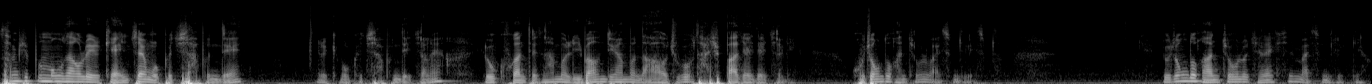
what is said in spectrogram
30분 몽상으로 이렇게 N자 목표치 잡은데 이렇게 목표치 잡은 데 있잖아요. 요 구간대에서 한번 리바운딩 한번 나와주고 다시 빠져야 될 자리. 그 정도 관점으로 말씀드리겠습니다. 요 정도 관점으로 제넥신 말씀드릴게요.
